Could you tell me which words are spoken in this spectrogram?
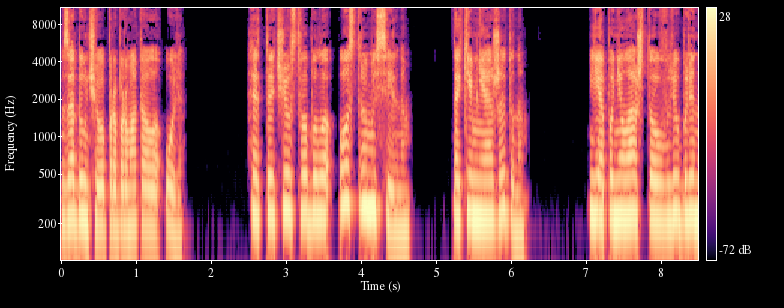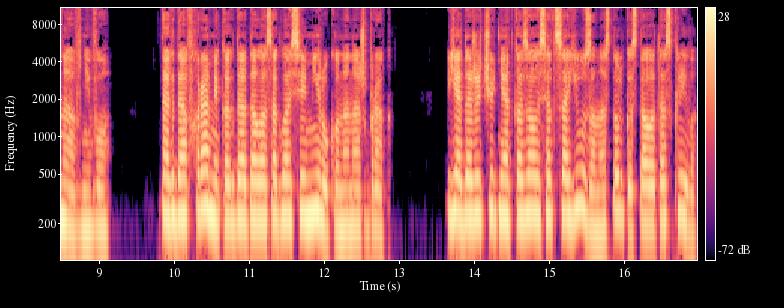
Задумчиво пробормотала Оля. Это чувство было острым и сильным, таким неожиданным. Я поняла, что влюблена в него. Тогда в храме, когда дала согласие Мируку на наш брак. Я даже чуть не отказалась от союза, настолько стало тоскливо.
